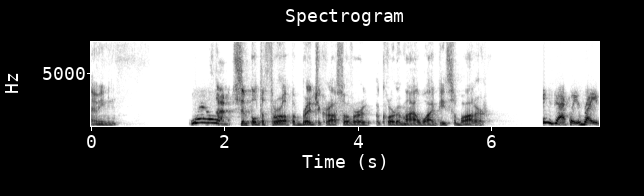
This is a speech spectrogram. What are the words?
I mean, well, it's not simple to throw up a bridge across over a quarter mile wide piece of water. Exactly right.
